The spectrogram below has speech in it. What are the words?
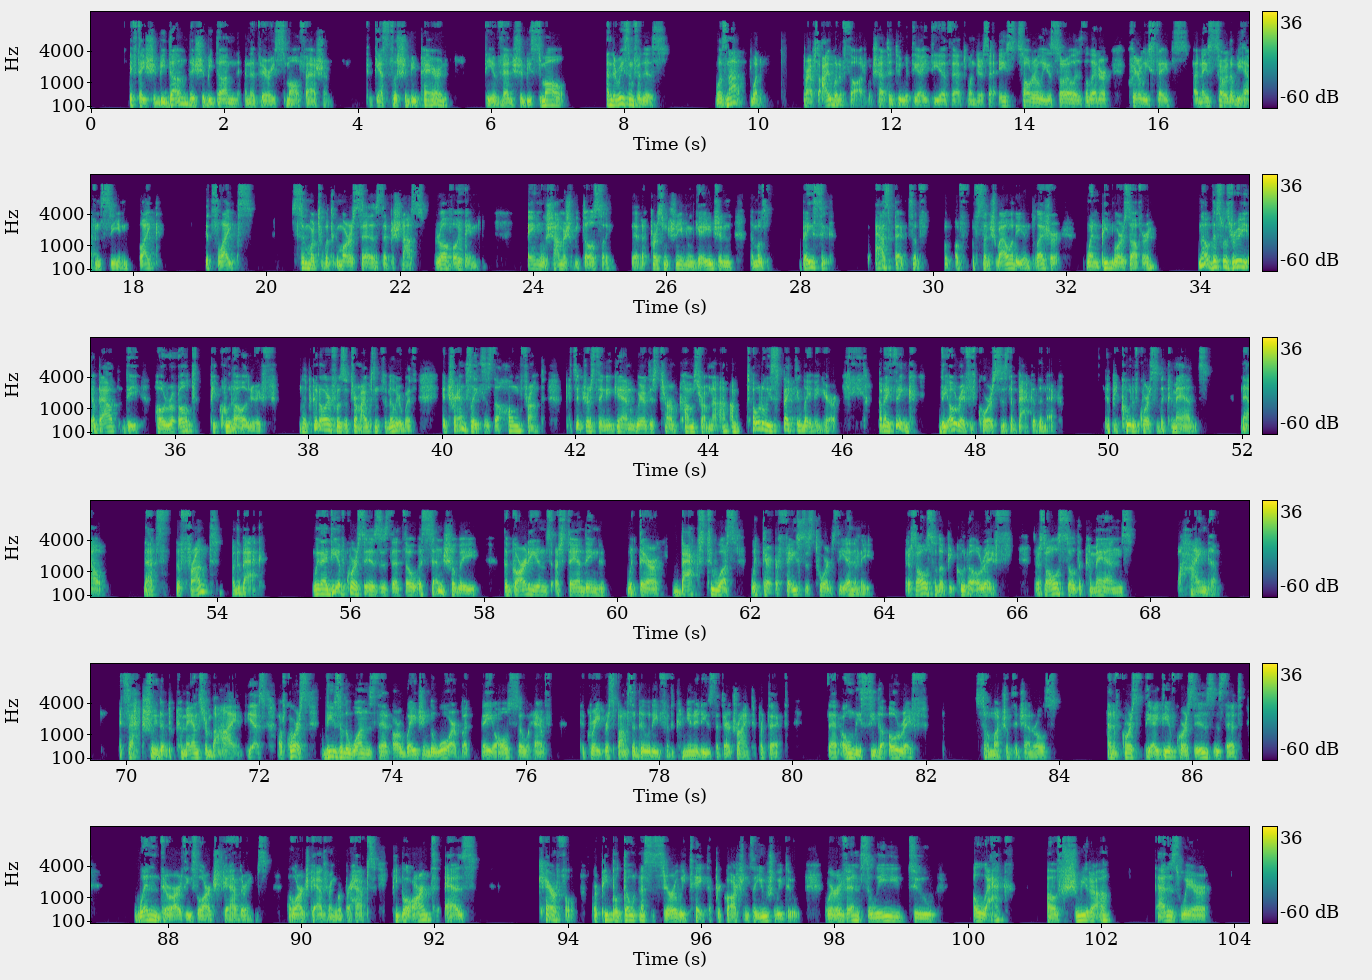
If they should be done, they should be done in a very small fashion. The guest list should be paired. The event should be small. And the reason for this was not what perhaps I would have thought, which had to do with the idea that when there's an ace solarly soil, as the letter clearly states, an ace soil that we haven't seen, like its likes, similar to what the Gemara says that Bishnas Rovoin, Ein Shamish Mitosai, that a person shouldn't even engage in the most basic aspects of, of, of sensuality and pleasure when people are suffering. No, this was really about the Horot Pikud HaOrif. The Pikud HaOrif was a term I wasn't familiar with. It translates as the home front. But it's interesting, again, where this term comes from. Now, I'm, I'm totally speculating here, but I think the Orif, of course, is the back of the neck. The Pikud, of course, is the commands. Now, that's the front or the back. What the idea, of course, is, is that though essentially the guardians are standing with their backs to us, with their faces towards the enemy, there's also the Pikuda Oref. There's also the commands behind them. It's actually the commands from behind. Yes, of course, these are the ones that are waging the war, but they also have the great responsibility for the communities that they're trying to protect that only see the Oref so much of the generals. And of course, the idea, of course, is, is that when there are these large gatherings, a large gathering where perhaps people aren't as careful, where people don't necessarily take the precautions they usually do, where events lead to a lack of shmira, that is where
